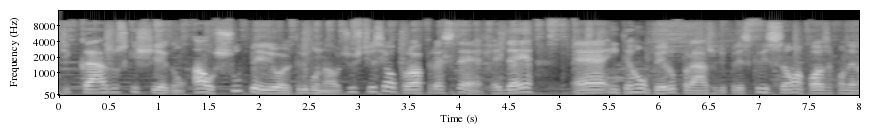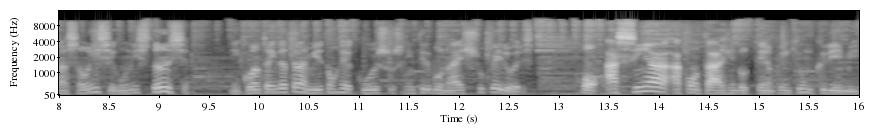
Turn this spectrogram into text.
de casos que chegam ao Superior Tribunal de Justiça e ao próprio STF. A ideia é interromper o prazo de prescrição após a condenação em segunda instância, enquanto ainda tramitam recursos em tribunais superiores. Bom, assim a, a contagem do tempo em que um crime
